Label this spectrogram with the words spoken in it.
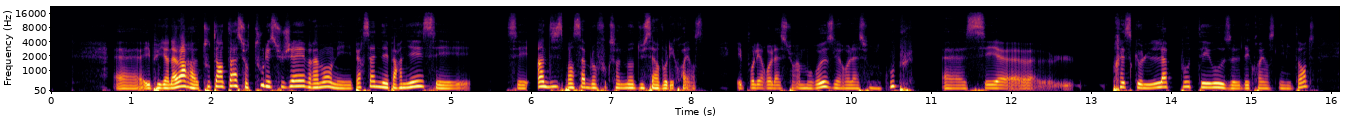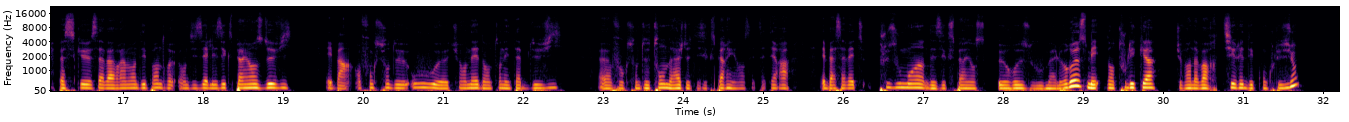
Euh, et puis il y en a avoir tout un tas sur tous les sujets, vraiment, personne n'est épargné, c'est c'est indispensable au fonctionnement du cerveau les croyances. Et pour les relations amoureuses, les relations de couple, euh, c'est euh, presque l'apothéose des croyances limitantes parce que ça va vraiment dépendre. On disait les expériences de vie. Et eh ben en fonction de où tu en es dans ton étape de vie, en fonction de ton âge, de tes expériences, etc. Eh ben, ça va être plus ou moins des expériences heureuses ou malheureuses, mais dans tous les cas, tu vas en avoir tiré des conclusions.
